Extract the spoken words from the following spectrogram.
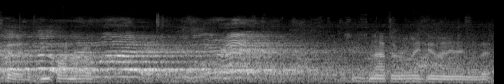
Castillo's got a deep on. She's not to really do anything with it.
